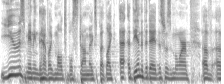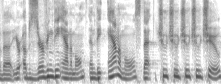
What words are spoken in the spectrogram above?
use, meaning they have like multiple stomachs. But like at, at the end of the day, this was more of, of a, you're observing the animal and the animals that chew, chew, chew, chew, chew,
